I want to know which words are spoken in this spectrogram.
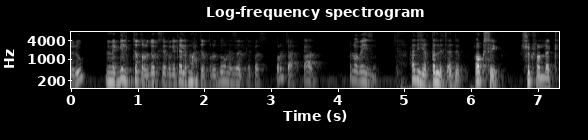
ألو إنك قلت تطرد أوكسي فقلت لك ما حد يطرده ونزلتك بس. ورجعتك عادي. الوضع easy هذه قلة أدب. أوكسي شكرا لك.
